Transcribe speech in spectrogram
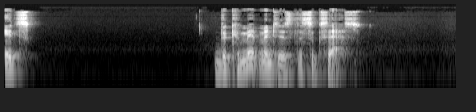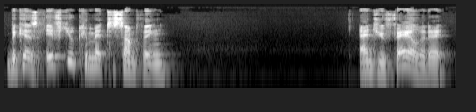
it's the commitment is the success. Because if you commit to something and you fail at it,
